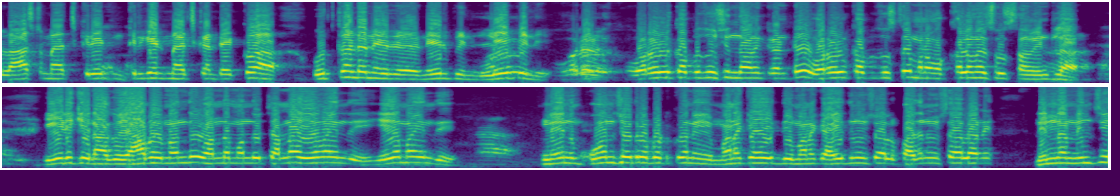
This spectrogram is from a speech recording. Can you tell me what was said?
last match cricket cricket match కంటే ఎక్కువ ఉత్కంఠ నేర్- నేర్పింది లేపింది. వరల్డ్ కప్ చూసిన దానికంటే వరల్డ్ కప్ చూస్తే మనం ఒక్కలమే చూస్తాం ఇంట్లో. వీడికి నాకు యాభై మంది వంద మంది వచ్చి, అన్న ఏమైంది? ఏమైంది నేను ఫోన్ చేతిలో పట్టుకొని మనకే అయింది మనకి ఐదు నిమిషాలు పది నిమిషాలు అని నిన్న నుంచి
